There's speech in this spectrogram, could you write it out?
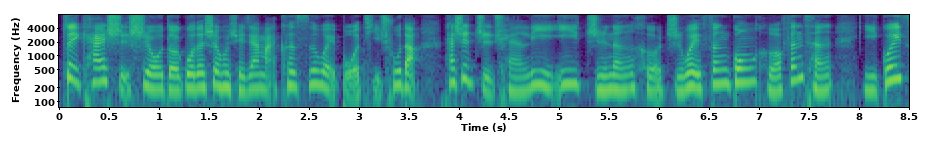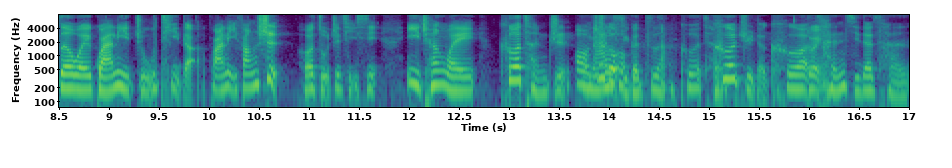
最开始是由德国的社会学家马克思韦伯提出的，它是指权力依职能和职位分工和分层以。规规则为管理主体的管理方式和组织体系，亦称为。科层制哦，这个几个字啊，科层科举的科，层级的层。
